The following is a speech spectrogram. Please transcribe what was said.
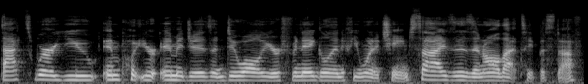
that's where you input your images and do all your finagling if you want to change sizes and all that type of stuff.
